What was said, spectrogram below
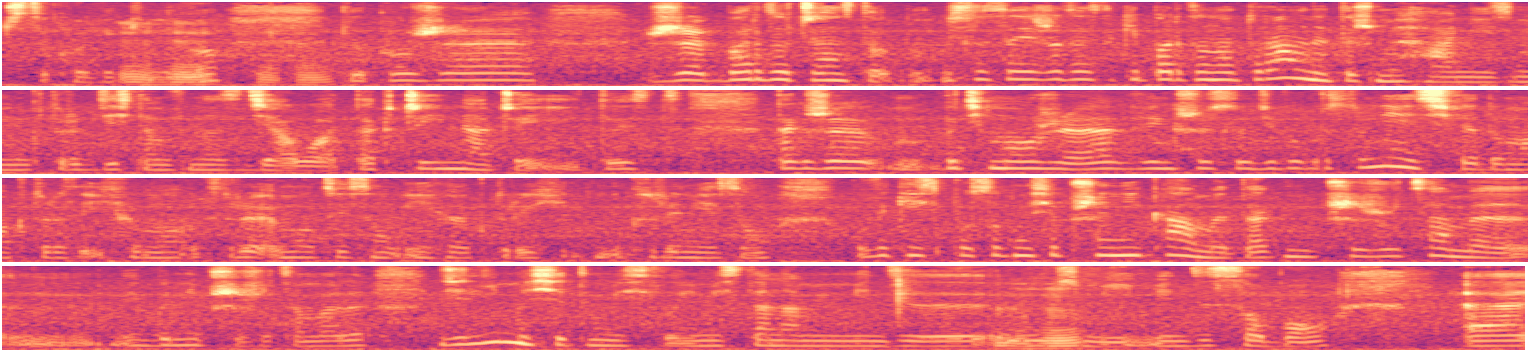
czy cokolwiek -hmm, innego, mm -hmm. tylko że że bardzo często, myślę sobie, że to jest taki bardzo naturalny też mechanizm, który gdzieś tam w nas działa, tak czy inaczej. I to jest tak, że być może większość ludzi po prostu nie jest świadoma, które, ich, które emocje są ich, a które, które nie są. Bo w jakiś sposób my się przenikamy, tak? My przerzucamy, jakby nie przerzucamy, ale dzielimy się tymi swoimi stanami między mhm. ludźmi, między sobą. E,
